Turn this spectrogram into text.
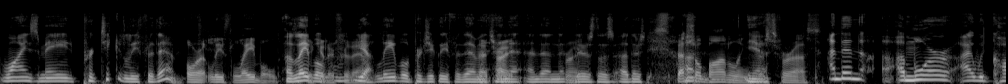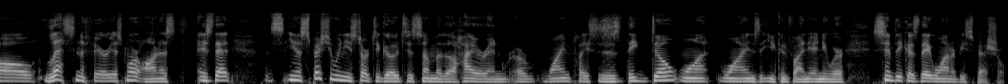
wines made particularly for them. Or at least labeled. A label, for them. yeah, labeled particularly for them. That's and right. Then, and then Right. there's those others. Special Uh, bottling yes. just for us. And then a more, I would call less nefarious, more honest, is that you know, especially when you start to go to some of the higher end uh, wine places, is they don't want wines that you can find anywhere simply because they want to be special.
